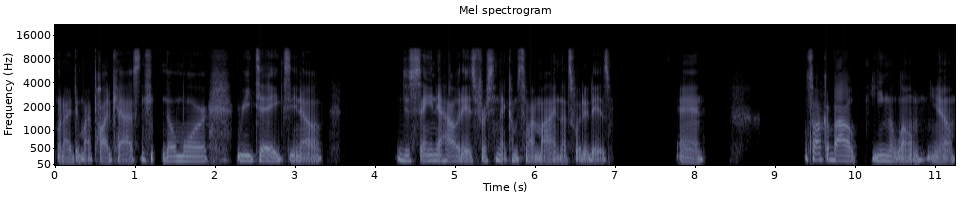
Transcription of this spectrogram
when I do my podcast. no more retakes, you know. Just saying it how it is, first thing that comes to my mind, that's what it is. And We'll talk about being alone, you know.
